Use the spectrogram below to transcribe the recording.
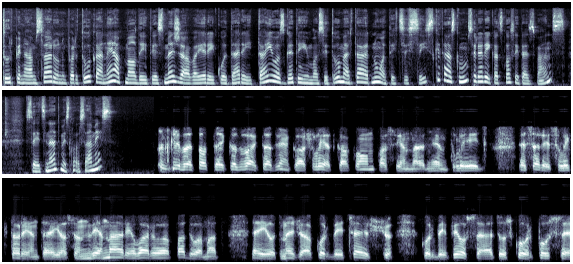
Turpinām sarunu par to, kā neapmaldīties mežā vai arī ko darīt tajos gadījumos, ja tomēr tā ir noticis. Izskatās, ka mums ir arī kāds klausītājs zvans. Sveicināti, mēs klausāmies! Es gribētu pateikt, ka vajag tādu vienkāršu lietu kā kompasu vienmēr ņemt līdzi. Es arī slikti orientējos un vienmēr jau varu padomāt, ejot mežā, kur bija ceļš, kur bija pilsēta, uz kur pusē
